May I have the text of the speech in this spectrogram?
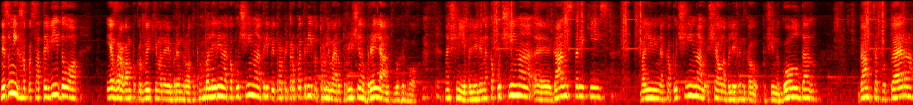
не зміг записати відео. Я зараз вам покажу, які в мене є брейнроти. Балеріна Капучино, Тріпі Тропі Тропотріпі, Торлімеро, Турлічино, Брилянт в їх двох. Значить, є балеріна Капучино, е, ганстер якийсь, балеріна Капучино, ще одна балеріна Капучино Голден. Гангстер Футера,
